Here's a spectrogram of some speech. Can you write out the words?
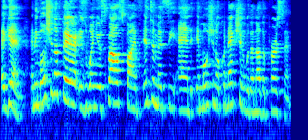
Again, an emotional affair is when your spouse finds intimacy and emotional connection with another person.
